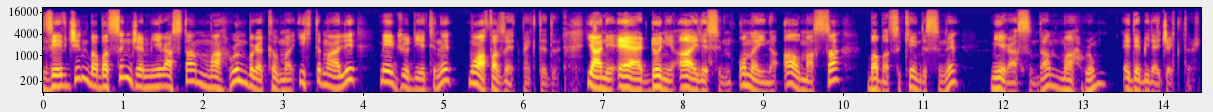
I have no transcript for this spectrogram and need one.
zevcin babasınca mirastan mahrum bırakılma ihtimali mevcudiyetini muhafaza etmektedir. Yani eğer Döni ailesinin onayını almazsa babası kendisini mirasından mahrum edebilecektir.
